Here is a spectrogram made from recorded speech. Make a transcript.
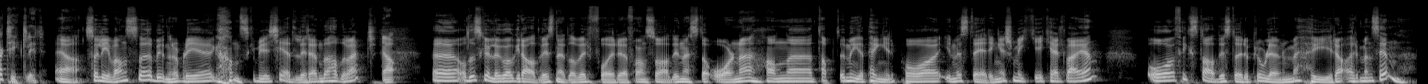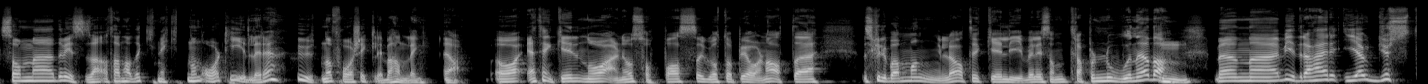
artikler. Ja, Så livet hans eh, begynner å bli ganske mye kjedeligere enn det hadde vært. Ja. Eh, Og det skulle gå gradvis nedover for Francois de neste årene. Han eh, tapte mye penger på investeringer som ikke gikk helt veien, og fikk stadig større problemer med høyrearmen sin, som eh, det viste seg at han hadde knekt noen år tidligere uten å få skikkelig behandling. Ja, og jeg tenker nå er han jo såpass godt opp i årene at eh, det skulle bare mangle at ikke livet liksom trapper noe ned, da. Men eh, videre her, i august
